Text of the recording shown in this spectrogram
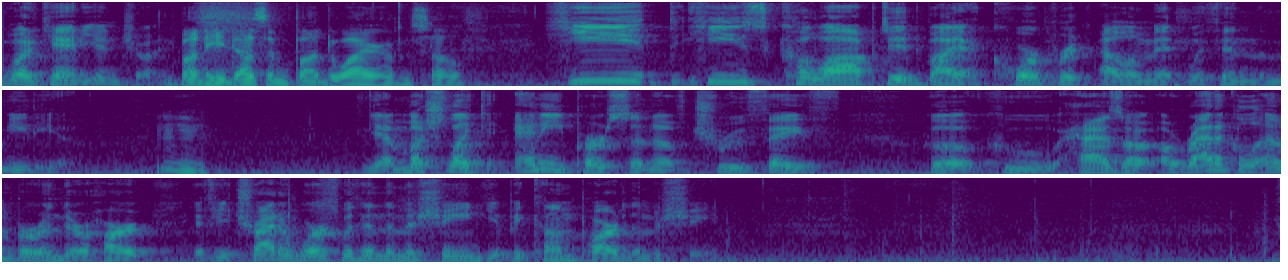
what can you enjoy? But he doesn't Budweiser himself. He he's co-opted by a corporate element within the media. Mm. Yeah, much like any person of true faith who, who has a, a radical ember in their heart, if you try to work within the machine, you become part of the machine.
